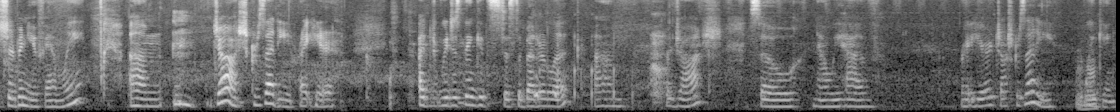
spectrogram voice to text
Should Have Been You family. Um, Josh Grisetti, right here. I, we just think it's just a better look um, for Josh. So now we have right here Josh Grisetti winking.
